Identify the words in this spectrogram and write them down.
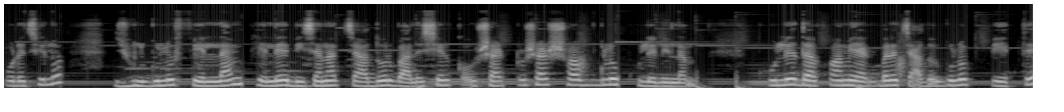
পড়েছিল। ঝুলগুলো ফেললাম, ফেলে বিছানার চাদর, বালিশের কৌসার টুসার সবগুলো খুলে নিলাম। খুলে দেখো আমি একবারে চাদরগুলো পেতে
